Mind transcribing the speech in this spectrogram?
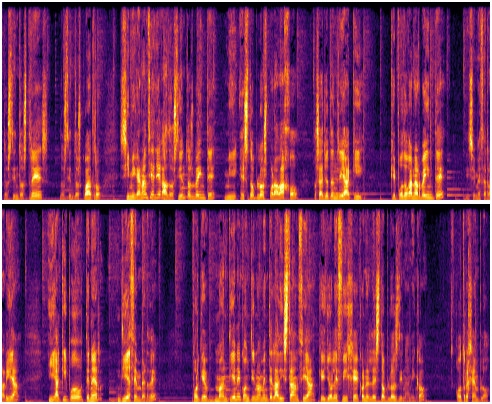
203, 204. Si mi ganancia llega a 220, mi stop loss por abajo, o sea, yo tendría aquí que puedo ganar 20 y se me cerraría, y aquí puedo tener 10 en verde, porque mantiene continuamente la distancia que yo le fije con el stop loss dinámico. Otro ejemplo,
